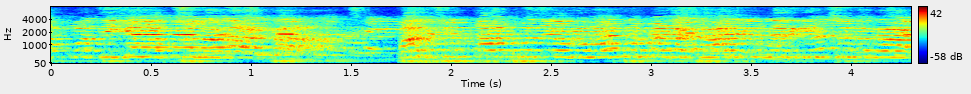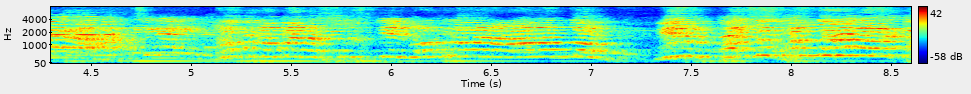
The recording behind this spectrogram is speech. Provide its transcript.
ఆత్మ దిగి వచ్చును గాక పరిశుద్ధాత్మ దేవుడు నూతనమైన కార్యం జరిగించును గాక నూతనమైన సృష్టి నూతనమైన ఆనందం వీరు పొందు పొందును గాక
